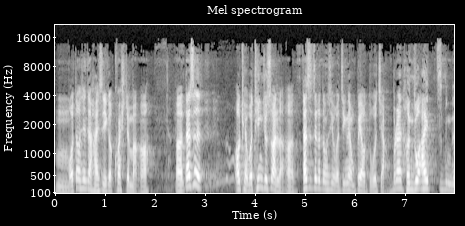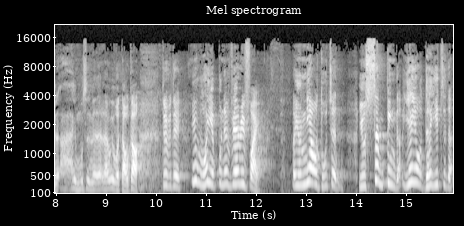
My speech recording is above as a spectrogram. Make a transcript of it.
嗯，我到现在还是一个 question mark 啊，啊，但是 OK，我听就算了啊，但是这个东西我尽量不要多讲，不然很多艾滋病的哎牧师来来为我祷告，对不对？因为我也不能 verify，有尿毒症、有肾病的，也有得医治的，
